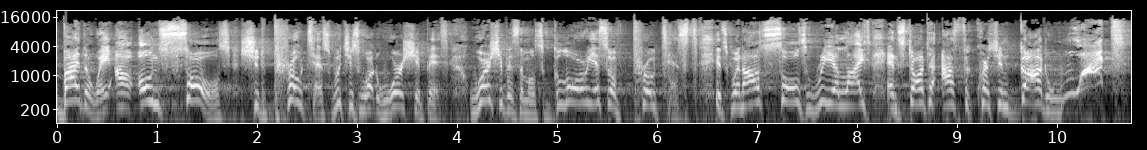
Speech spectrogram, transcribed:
By the way, our own souls should protest, which is what worship is. Worship is the most glorious of protests. It's when our souls realize and start to ask the question God, what?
